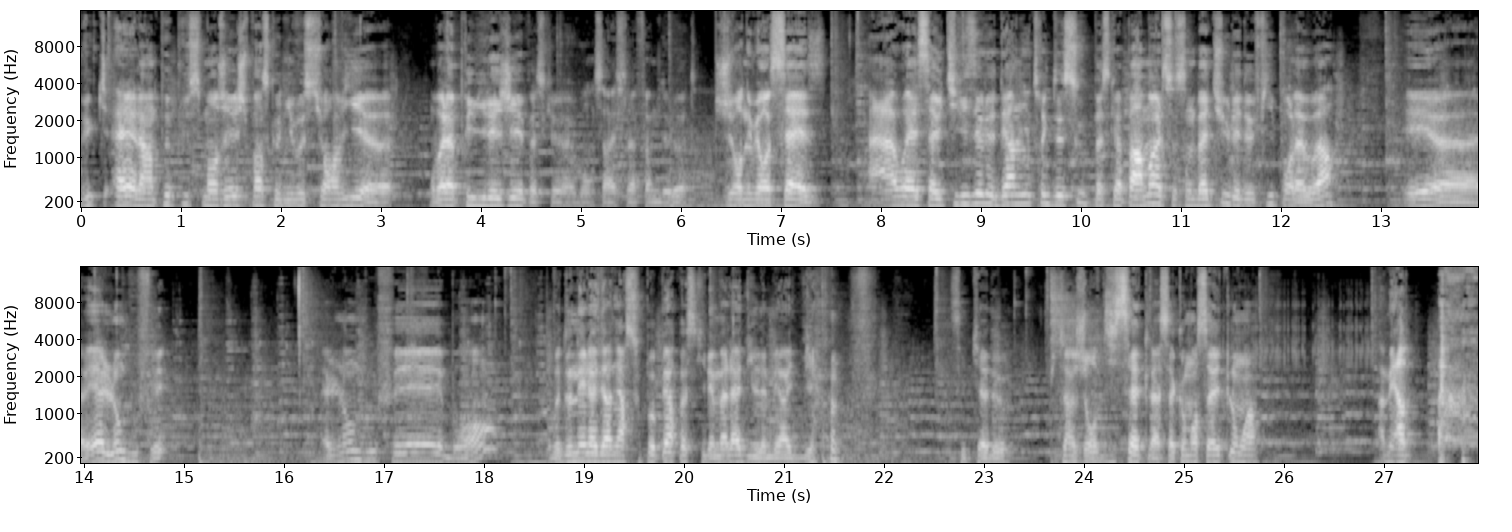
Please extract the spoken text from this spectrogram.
vu qu'elle, elle a un peu plus mangé, je pense qu'au niveau survie, euh, on va la privilégier parce que, bon, ça reste la femme de l'autre. Jour numéro 16. Ah ouais, ça a utilisé le dernier truc de soupe parce qu'apparemment elles se sont battues les deux filles pour l'avoir. Et, euh, elles l'ont bouffé. Elles l'ont bouffé. Bon. On va donner la dernière soupe au père parce qu'il est malade, il la mérite bien. C'est cadeau. Putain, jour 17 là, ça commence à être long hein. Ah merde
